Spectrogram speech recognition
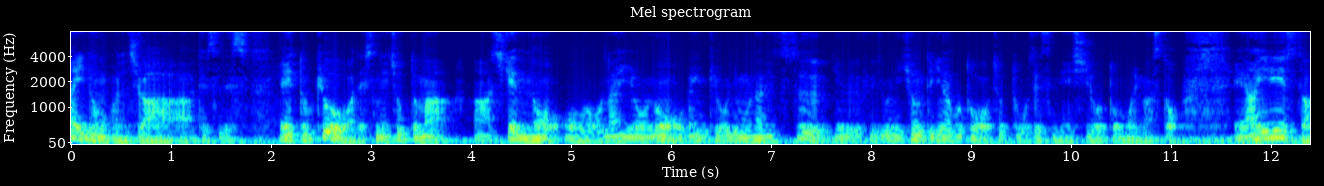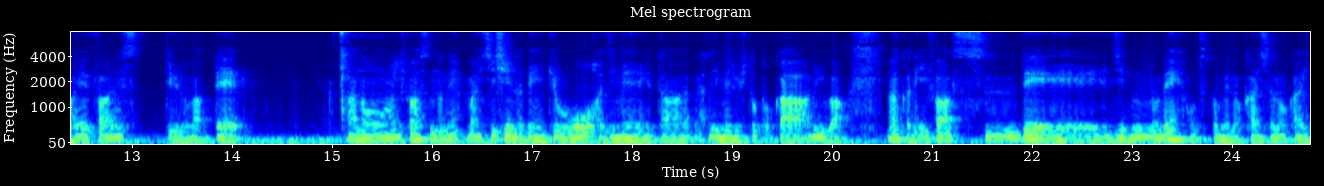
はい、どうもこんにちは。鉄です。えっ、ー、と、今日はですね、ちょっとまあ、試験の内容のお勉強にもなりつつ、非常に基本的なことをちょっとご説明しようと思いますと、え、IAS と IFRS っていうのがあって、あの、IFAS のね、まあ、ECC の勉強を始めた、始める人とか、あるいは、なんかね、IFAS で、えー、自分のね、お勤めの会社の会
